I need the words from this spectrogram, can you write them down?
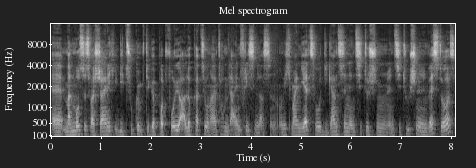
äh, man muss es wahrscheinlich in die zukünftige Portfolioallokation einfach mit einfließen lassen. Und ich meine, jetzt, wo die ganzen Institution, Institutional Investors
